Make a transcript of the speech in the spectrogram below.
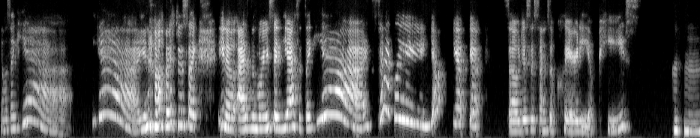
and was like yeah yeah, you know, it's just like, you know, as the more you said yes, it's like, yeah, exactly. Yep, yep, yep. So just a sense of clarity, of peace. Mm-hmm.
